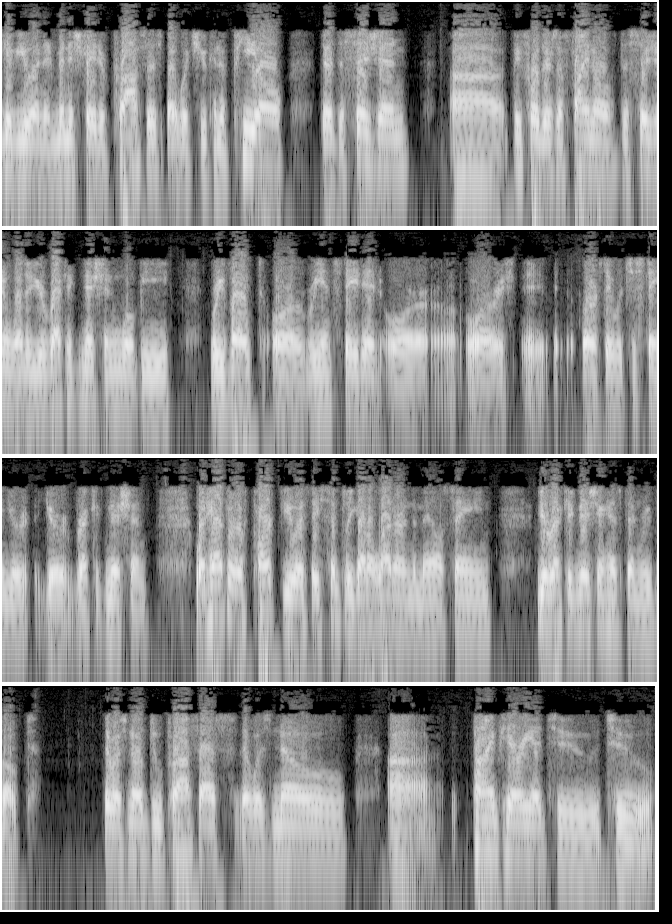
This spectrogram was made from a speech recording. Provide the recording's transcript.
give you an administrative process by which you can appeal their decision uh, before there's a final decision whether your recognition will be revoked or reinstated or or if or if they would sustain your your recognition. What happened with Parkview is they simply got a letter in the mail saying your recognition has been revoked. There was no due process. There was no uh, time period to to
